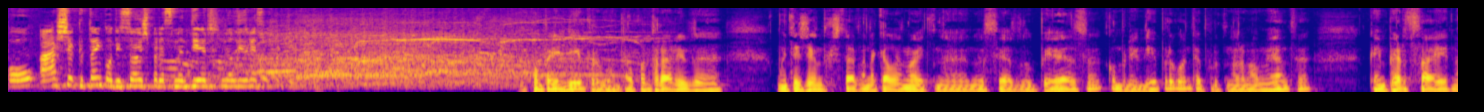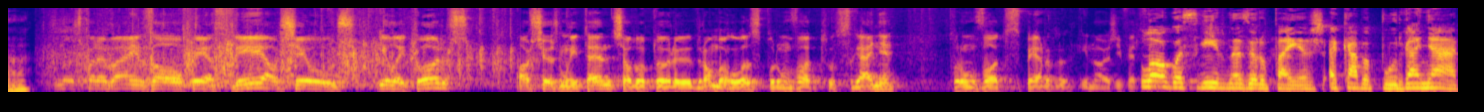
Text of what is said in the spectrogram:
ou acha que tem condições para se manter na liderança do partido? Eu compreendi a pergunta, ao contrário de muita gente que estava naquela noite na, na sede do PS, compreendi a pergunta, porque normalmente quem perde sai, não é? Meus parabéns ao PSD, aos seus eleitores, aos seus militantes, ao Dr. Drão Barroso, por um voto se ganha por um voto se perde e nós efetivamente... Logo a seguir, nas europeias, acaba por ganhar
